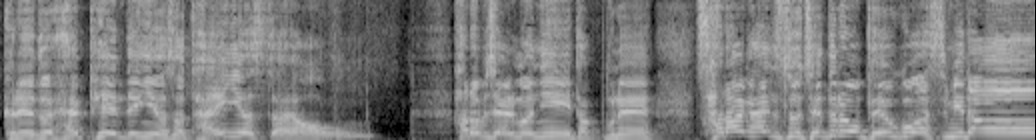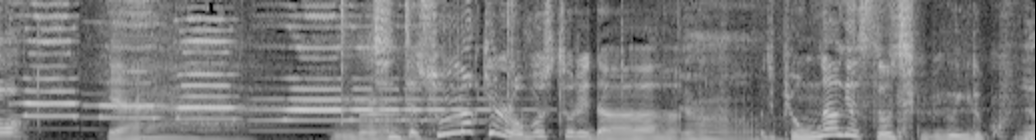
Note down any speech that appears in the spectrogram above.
그래도 해피엔딩이어서 다행이었어요. 할아버지 할머니 덕분에 사랑 한 수 제대로 배우고 왔습니다. 야, 네. 진짜 숨막힌 러브 스토리다. 야. 병 나겠어 지금 이거 이렇고 야.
